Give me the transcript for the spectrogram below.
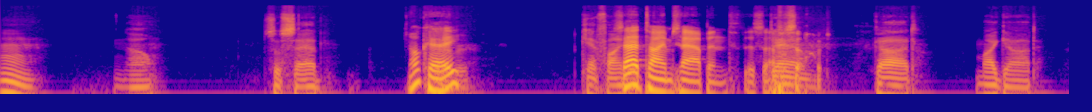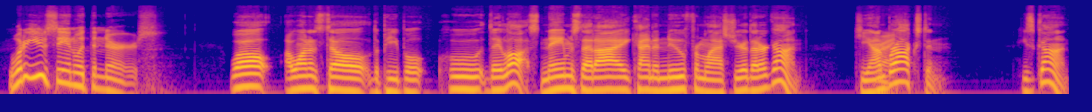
Hmm. No. So sad. okay. Can't find sad times happened this it. episode Damn. God. My God. what are you seeing with the nerves Well, I wanted to tell the people who they lost. Names that I kind of knew from last year that are gone. Keon Right. Broxton. He's gone.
